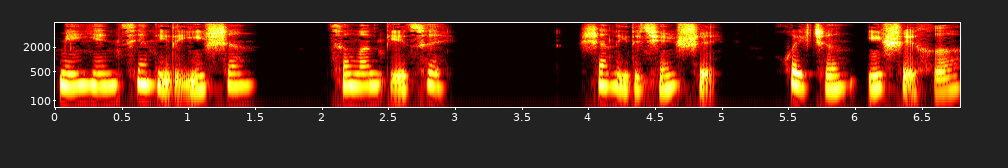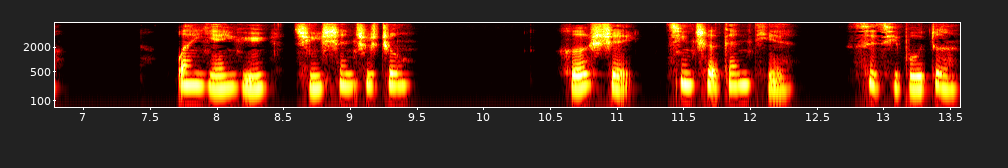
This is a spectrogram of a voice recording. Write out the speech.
绵延千里的移山，层峦叠翠，山里的泉水汇成沂水河，蜿蜒于群山之中。河水清澈甘甜，四季不断。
